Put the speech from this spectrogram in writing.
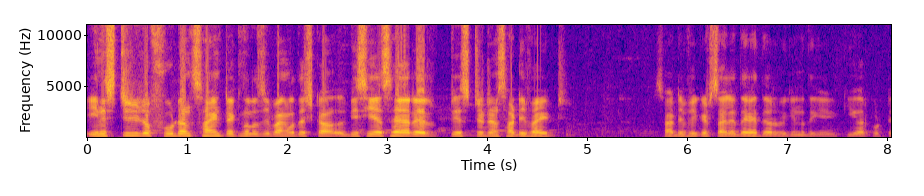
Institute of food and science technology Bangladesh BCSR এর টেস্টেড অ্যান্ড সার্টিফাইড সার্টিফিকেট চাইলে দেখাতে পারবে কিনা দেখি কিউআর কোডটা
